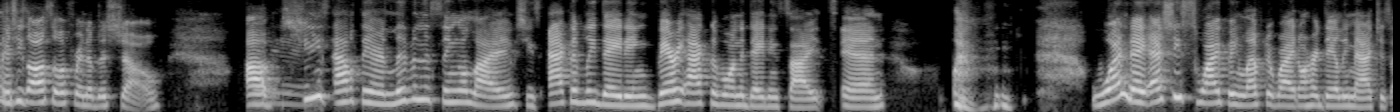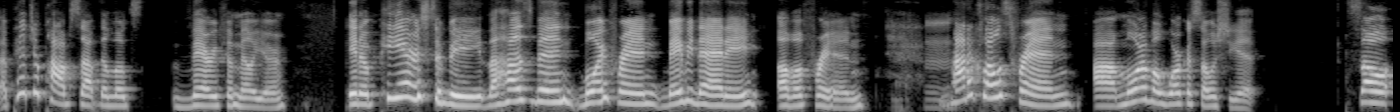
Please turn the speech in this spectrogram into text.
and she's also a friend of the show. Um, she's out there living the single life. She's actively dating, very active on the dating sites. And one day, as she's swiping left or right on her daily matches, a picture pops up that looks very familiar. It appears to be the husband, boyfriend, baby daddy of a friend. Mm. Not a close friend, uh, more of a work associate. So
